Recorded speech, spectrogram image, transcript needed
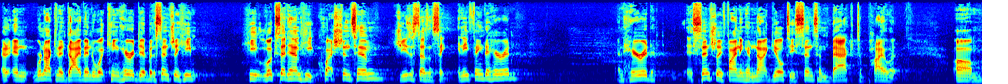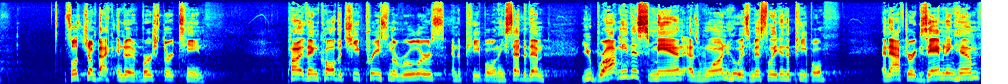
And, and we're not going to dive into what King Herod did, but essentially he, he looks at him, he questions him. Jesus doesn't say anything to Herod. And Herod, essentially finding him not guilty, sends him back to Pilate. Um, so let's jump back into verse 13. Pilate then called the chief priests and the rulers and the people, and he said to them, You brought me this man as one who is misleading the people, and after examining him,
